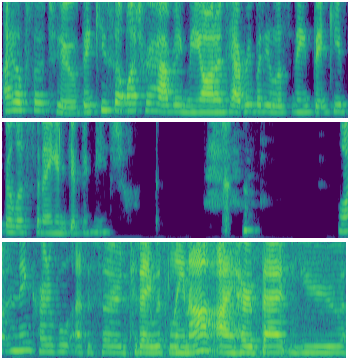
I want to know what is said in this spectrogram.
I hope so too. Thank you so much for having me on and to everybody listening, thank you for listening and giving me a shot. What an incredible episode today with Leena. I hope that you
